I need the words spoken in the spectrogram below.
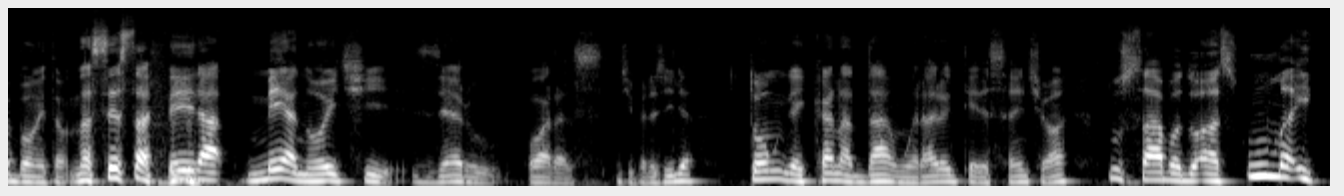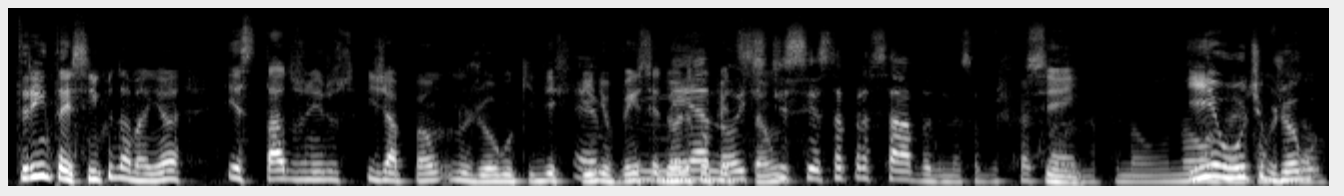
bom, então. Na sexta-feira, meia-noite, zero horas de Brasília, Tonga e Canadá, um horário interessante, ó. No sábado, às 1h35 da manhã, Estados Unidos e Japão, no jogo que define o vencedor da É meia-noite competição. de sexta pra sábado, né? Só pra ficar Sim. claro. Não, não E o último confusão. jogo,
